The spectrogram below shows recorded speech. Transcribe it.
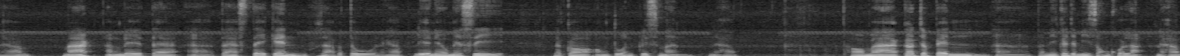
นะครับมาร์คอังเดรแตร์แตร์สเตเก้นผู้รักษาประตูนะครับลิโอเนลเมสซี่แล้วก็อองตวนกรีซมันน์นะครับ ต่อมาก็จะเป็นอตอนนี้ก็จะมี 2 คนละนะครับ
